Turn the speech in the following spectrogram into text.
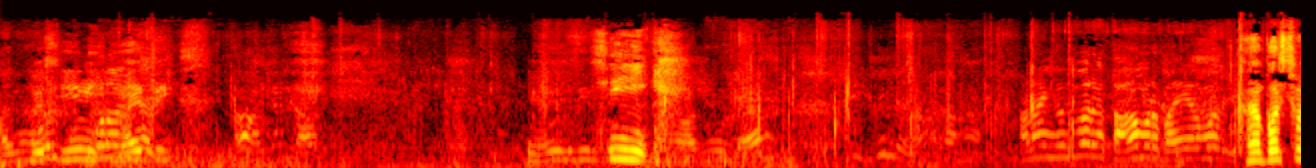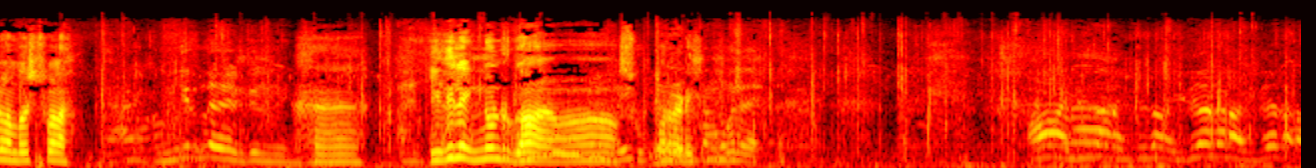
அது சீனி மயத்தி சீனி. ஆனா இங்க வந்து பாருங்க தாமரை பயங்கரமா இருக்கு. ஆ பறிச்சு போலாம் பறிச்சு போலாம். இங்க இருந்தா எடுத்து ஆ, இதுல இன்னொன்று இருக்கா. சூப்பர் அடி ஆ இதுதான் இதுதான். இதே தானா இதே தானா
